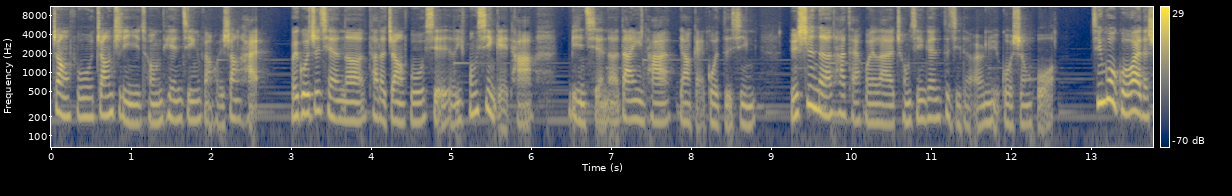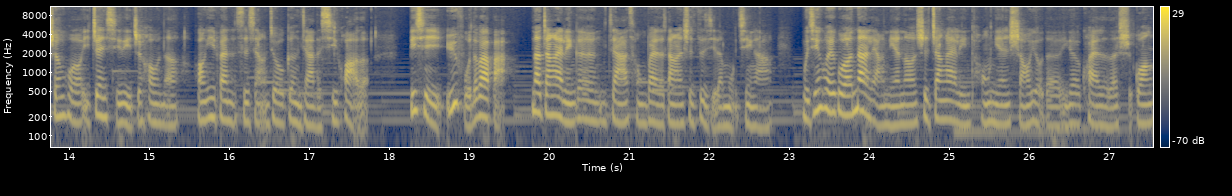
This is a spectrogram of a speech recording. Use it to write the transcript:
丈夫张志怡从天津返回上海。回国之前呢，她的丈夫写了一封信给她，并且呢答应她要改过自新。于是呢，她才回来重新跟自己的儿女过生活。经过国外的生活一阵洗礼之后呢，黄懿范的思想就更加的西化了。比起迂腐的爸爸，那张爱玲更加崇拜的当然是自己的母亲啊。母亲回国那两年呢，是张爱玲童年少有的一个快乐的时光。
